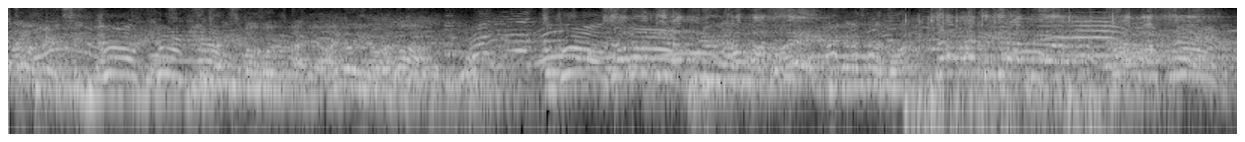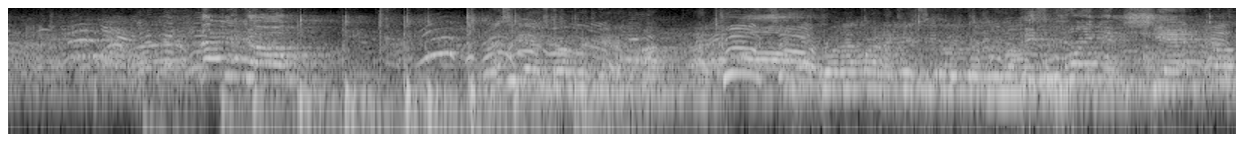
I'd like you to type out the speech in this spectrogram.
Come here and see Matt. if you want to. You crazy motherfuckers back there, I know you know how to do it. people. So, Someone get up here and help us sing. you guys in the front? Somebody get up here and help us sing. There you go. The rest of you guys go up here and get. I, I, Drill I oh, can't throw that far and I can't see all you guys when you. He's breaking shit. Oh,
